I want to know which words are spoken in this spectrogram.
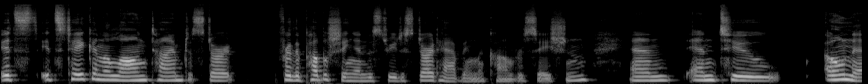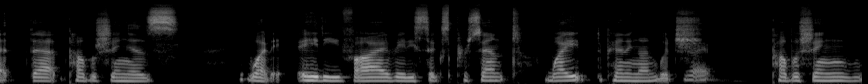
it's it's taken a long time to start for the publishing industry to start having the conversation and and to own it that publishing is what 85 86% white depending on which right publishing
